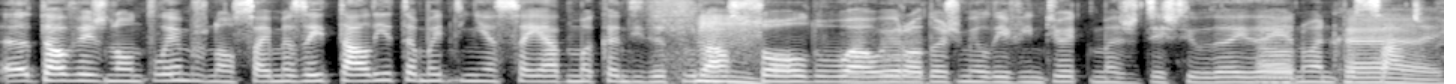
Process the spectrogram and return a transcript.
Ah, talvez não te lembres, não sei, mas a Itália também tinha ensaiado uma candidatura a Hum. solo ao Euro 2028, mas desistiu da ideia no ano passado.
